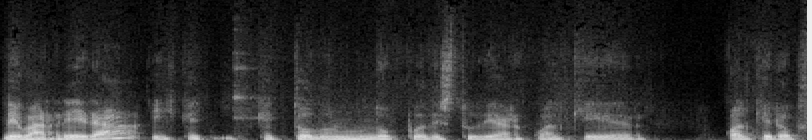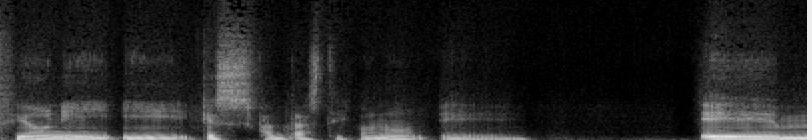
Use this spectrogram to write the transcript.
de barrera y que, que, todo el mundo puede estudiar cualquier, cualquier opción y, y que es fantástico. ¿no? Eh, Em,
